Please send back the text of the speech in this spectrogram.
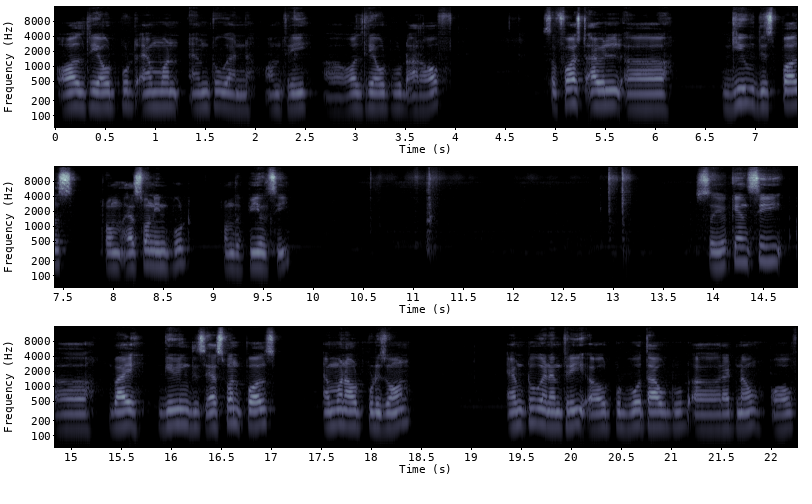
all three output m1 m2 and m3 uh, all three output are off. So first i will uh, give this pulse from s1 input from the plc so you can see uh, by giving this s1 pulse m1 output is on m2 and m3 output both output uh, right now off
